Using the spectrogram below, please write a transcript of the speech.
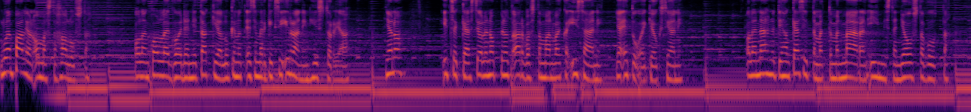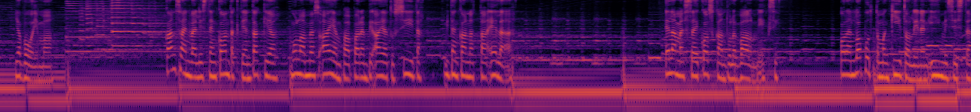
Luen paljon omasta halusta. Olen kollegoideni takia lukenut esimerkiksi Iranin historiaa. Ja no, itsekkäästi olen oppinut arvostamaan vaikka isääni ja etuoikeuksiani. Olen nähnyt ihan käsittämättömän määrän ihmisten joustavuutta ja voimaa. Kansainvälisten kontaktien takia mulla on myös aiempaa parempi ajatus siitä, miten kannattaa elää – Elämässä ei koskaan tule valmiiksi. Olen loputtoman kiitollinen ihmisistä,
